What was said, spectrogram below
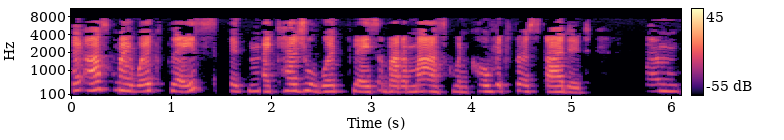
I asked my workplace, my casual workplace about a mask when COVID first started. Um,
